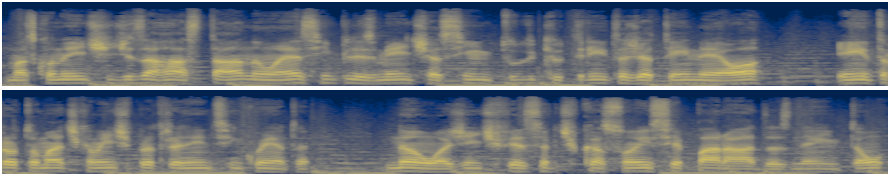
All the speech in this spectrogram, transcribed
mas quando a gente diz arrastar, não é simplesmente assim, tudo que o 30 já tem NEO entra automaticamente para 350. Não, a gente fez certificações separadas, né? Então,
